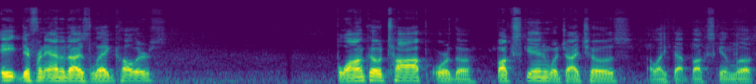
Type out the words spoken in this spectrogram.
Eight different anodized leg colors. Blanco top or the buckskin, which I chose. I like that buckskin look.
